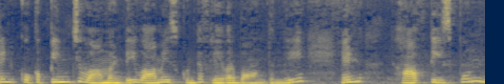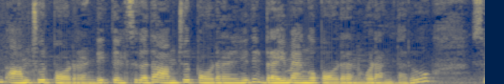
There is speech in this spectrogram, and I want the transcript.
అండ్ ఒక పించ్ వామ్ అండి. వామ్ వేసుకుంటే ఫ్లేవర్ బాగుంటుంది. అండ్ హాఫ్ టీ స్పూన్ ఆమ్చూర్ పౌడర్ అండి. తెలుసు కదా ఆమ్చూర్ పౌడర్ అనేది డ్రై మ్యాంగో పౌడర్ అని కూడా అంటారు. సో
